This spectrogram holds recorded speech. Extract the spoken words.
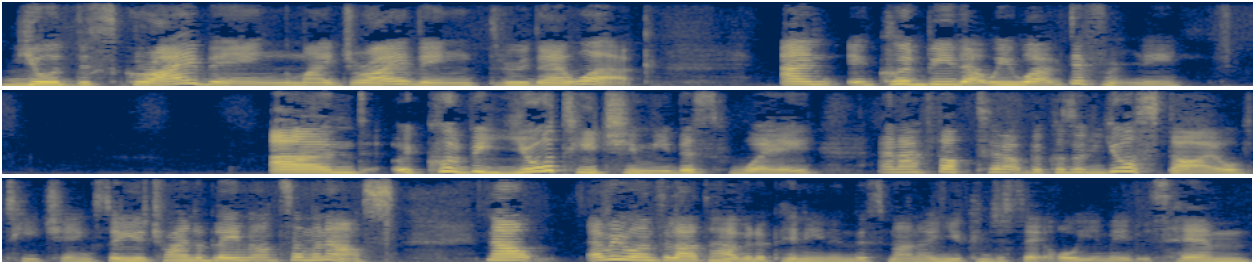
you're describing my driving through their work. And it could be that we work differently. And it could be you're teaching me this way and I fucked it up because of your style of teaching. So you're trying to blame it on someone else. Now, everyone's allowed to have an opinion in this manner. You can just say, oh, yeah, maybe it's him,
